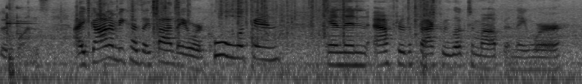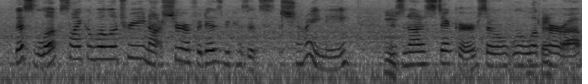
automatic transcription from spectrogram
good ones. I got them because I thought they were cool looking, and then after the fact, we looked them up, and they were. This looks like a willow tree. Not sure if it is because it's shiny. Hmm. There's not a sticker, so we'll look Okay. her up.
